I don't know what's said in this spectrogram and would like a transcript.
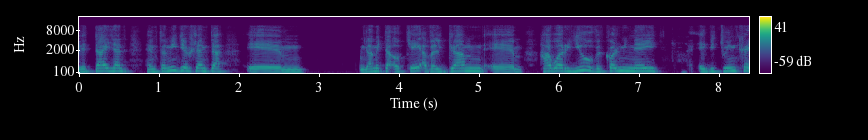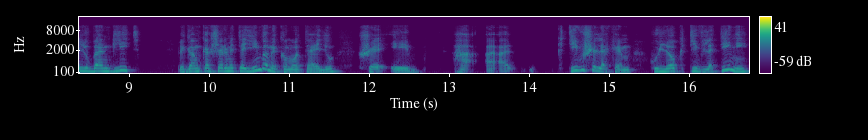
ותאילנד, הם תמיד יש להם את ה... אמ, גם את האוקיי, אבל גם um, How are you וכל מיני uh, ביטויים כאלו באנגלית. וגם כאשר מטיילים במקומות האלו, שהכתיב uh, שלכם הוא לא כתיב לטיני,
